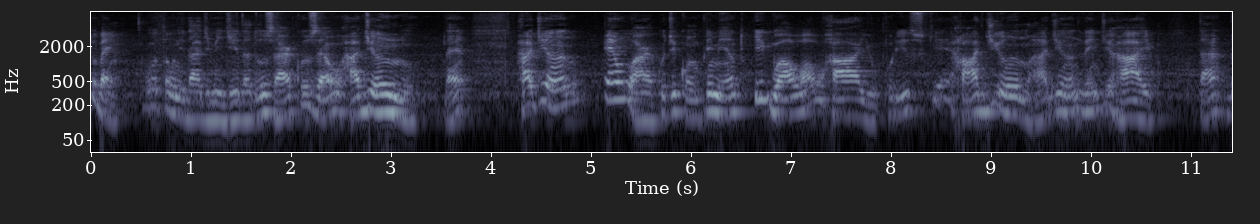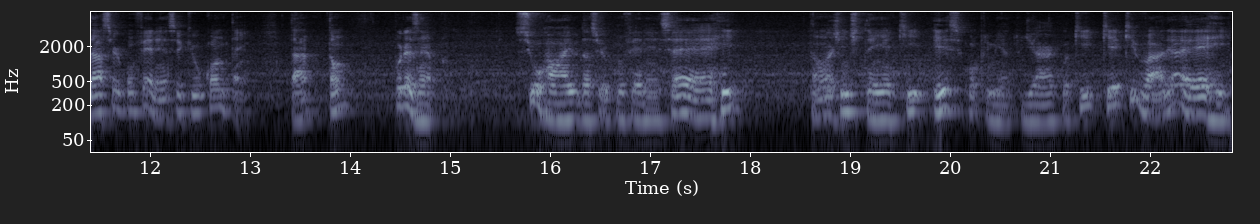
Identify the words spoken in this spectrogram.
Muito bem, outra unidade de medida dos arcos é o radiano. Né? Radiano é um arco de comprimento igual ao raio, por isso que é radiano. Radiano vem de raio, tá? da circunferência que o contém. Tá? Então, por exemplo, se o raio da circunferência é R, então a gente tem aqui esse comprimento de arco aqui que equivale a R.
